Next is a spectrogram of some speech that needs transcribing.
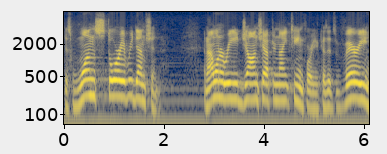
This one story of redemption. And I want to read John chapter 19 for you because it's very,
